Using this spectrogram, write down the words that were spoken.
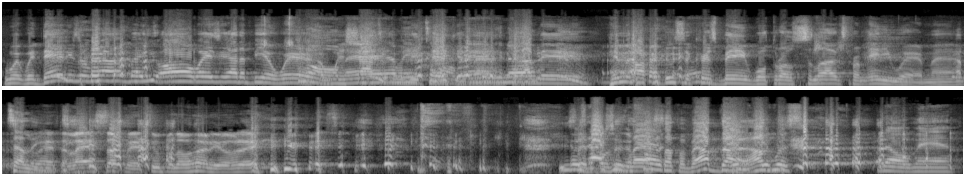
when, when Danny's around, man. You always got to be aware Come of when man. shots are I going mean, to be come on, taken, man, man. you 'Cause, know? I mean, him and our producer Chris Bean will throw slugs from anywhere, man. I'm telling you. We you. had the last supper at Tupelo Honey over there. He It said that was his the last first- supper, but I'm done. It, I'm it was no man.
